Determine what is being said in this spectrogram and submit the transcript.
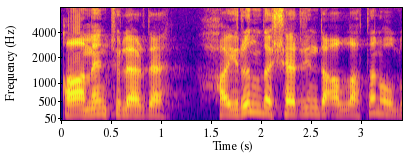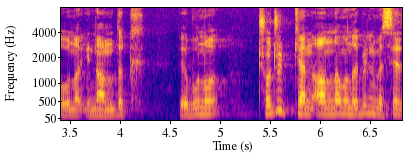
amentülerde hayrın da şerrin de Allah'tan olduğuna inandık ve bunu çocukken anlamını bilmesek,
